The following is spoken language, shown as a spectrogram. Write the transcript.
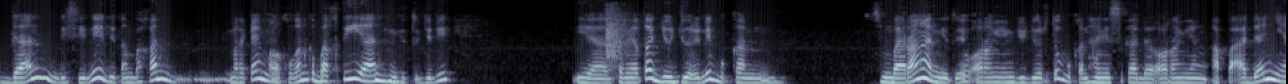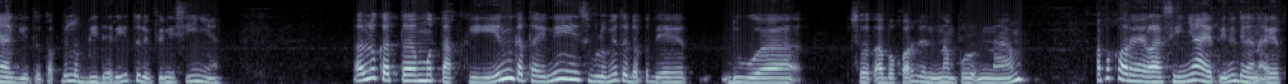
Dan di sini ditambahkan mereka yang melakukan kebaktian gitu. Jadi ya ternyata jujur ini bukan sembarangan gitu ya. Orang yang jujur itu bukan hanya sekadar orang yang apa adanya gitu, tapi lebih dari itu definisinya. Lalu kata mutakin, kata ini sebelumnya terdapat di ayat 2 surat Al-Baqarah dan 66 apa korelasinya ayat ini dengan ayat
